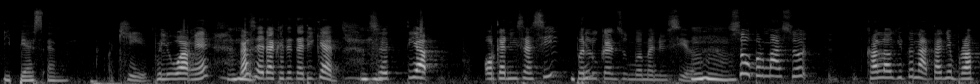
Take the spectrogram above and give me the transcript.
di PSM? Okey, peluang eh. Mhm. Kan saya dah kata tadi kan, setiap organisasi perlukan sumber manusia. Mhm. So bermaksud kalau kita nak tanya berapa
